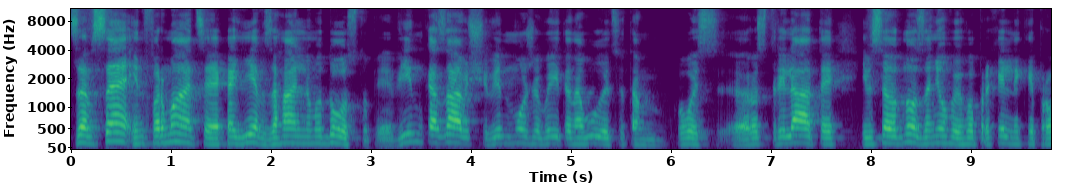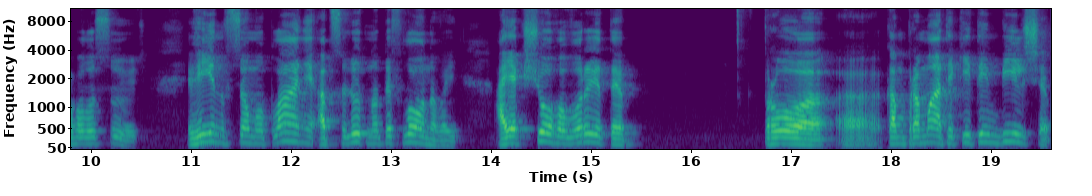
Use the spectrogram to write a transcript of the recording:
Це все інформація, яка є в загальному доступі. Він казав, що він може вийти на вулицю, там когось е, розстріляти, і все одно за нього його прихильники проголосують. Він в цьому плані абсолютно тефлоновий. А якщо говорити про е, компромат, який тим більше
